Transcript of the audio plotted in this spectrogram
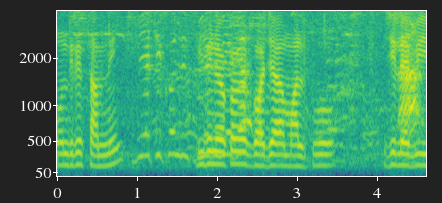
মন্দিরের সামনেই বিভিন্ন রকমের গজা, মালপো জিলেবি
